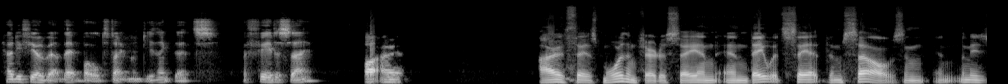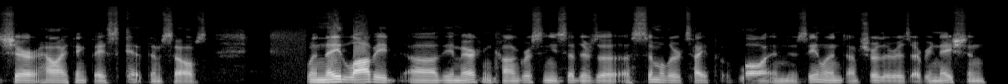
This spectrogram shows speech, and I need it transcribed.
How do you feel about that bold statement? Do you think that's fair to say? Well, I, I would say it's more than fair to say, and, and they would say it themselves. And, and let me share how I think they say it themselves. When they lobbied uh, the American Congress, and you said there's a, a similar type of law in New Zealand, I'm sure there is every nation.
